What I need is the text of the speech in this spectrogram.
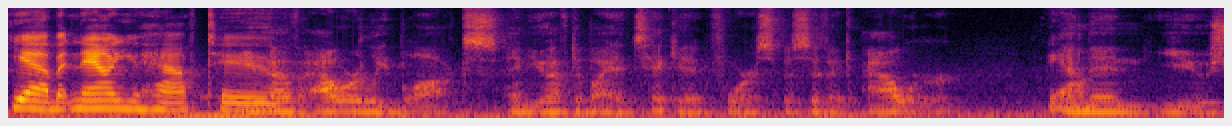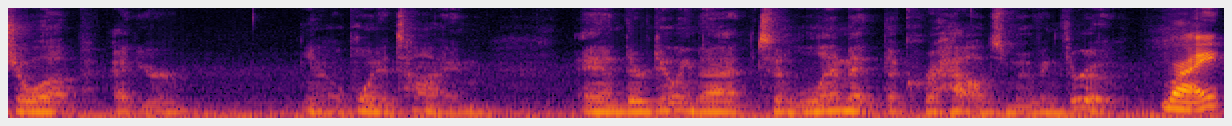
yeah, but now you have to. You have hourly blocks, and you have to buy a ticket for a specific hour, yeah. and then you show up at your, you know, appointed time, and they're doing that to limit the crowds moving through. right.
